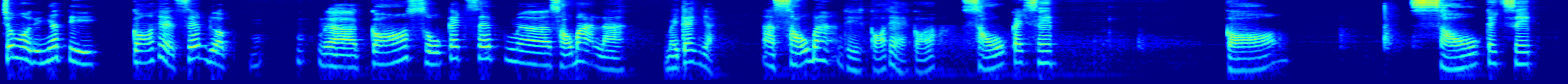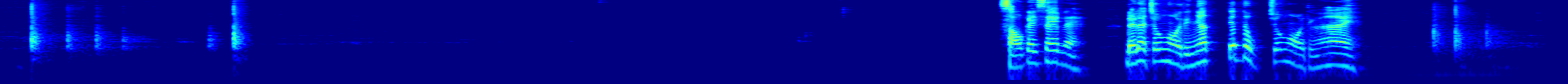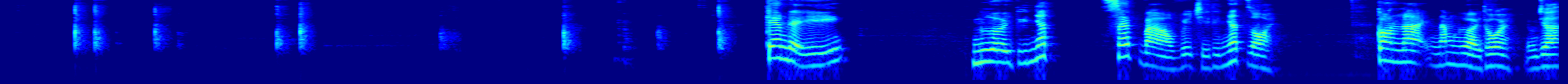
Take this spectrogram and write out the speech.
Chỗ ngồi thứ nhất thì có thể xếp được à, có số cách xếp à, 6 bạn là mấy cách nhỉ? À 6 bạn thì có thể có 6 cách xếp. Có 6 cách xếp. sáu cách xếp này. Đấy là chỗ ngồi thứ nhất. Tiếp tục chỗ ngồi thứ hai. Các em để ý, người thứ nhất xếp vào vị trí thứ nhất rồi. Còn lại 5 người thôi, đúng chưa?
